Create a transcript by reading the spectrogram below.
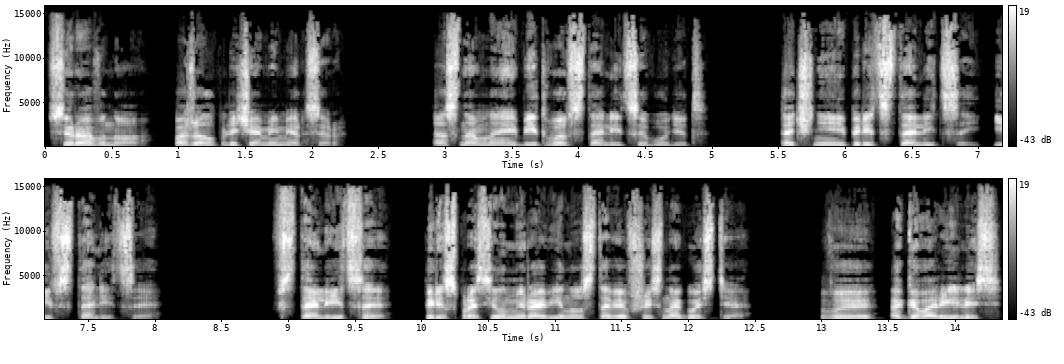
«Все равно», — пожал плечами Мерсер. «Основная битва в столице будет. Точнее, перед столицей и в столице». «В столице?» — переспросил Мировин, уставившись на гостя. «Вы оговорились?»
